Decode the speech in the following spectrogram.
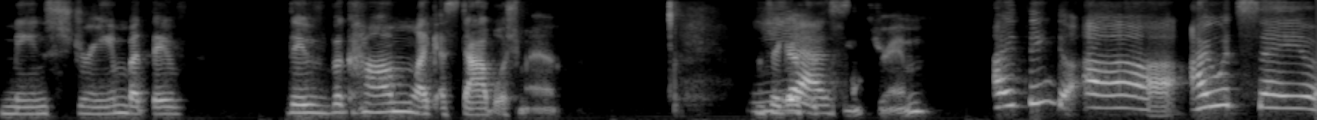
mainstream but they've they've become like establishment which i guess yes. is mainstream. I think uh I would say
